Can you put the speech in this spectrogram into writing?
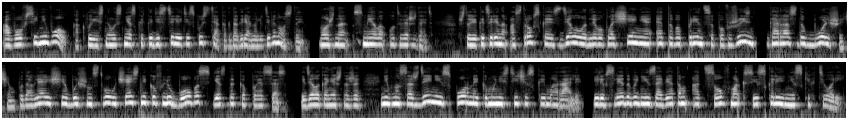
а вовсе не волк, как выяснилось несколько десятилетий спустя, когда грянули 90-е. Можно смело утверждать, что Екатерина Островская сделала для воплощения этого принципа в жизнь гораздо больше, чем подавляющее большинство участников любого съезда КПСС. И дело, конечно же, не в насаждении спорной коммунистической морали или в следовании заветам отцов марксистско-ленинских теорий.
